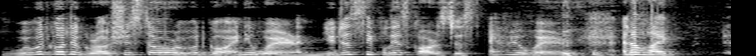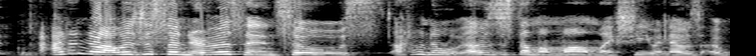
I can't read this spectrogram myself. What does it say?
we would go to grocery store, we would go anywhere, and you just see police cars just everywhere. and I'm like, I don't know. I was just so nervous, and so was. I don't know. I was just telling my mom, like she, when I was uh,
